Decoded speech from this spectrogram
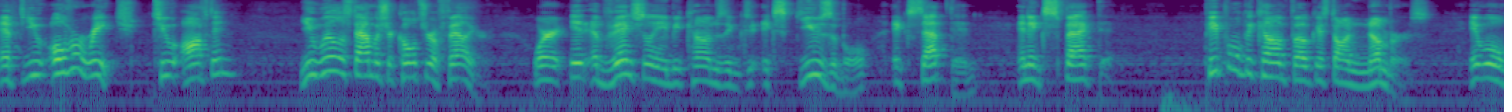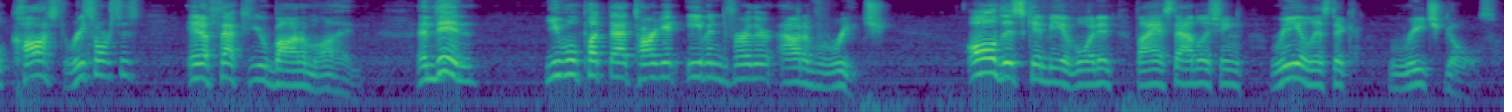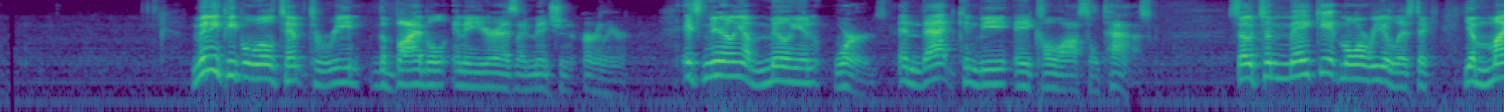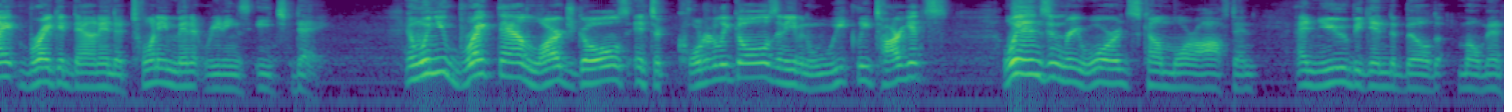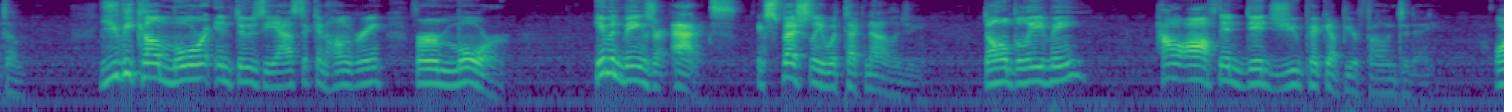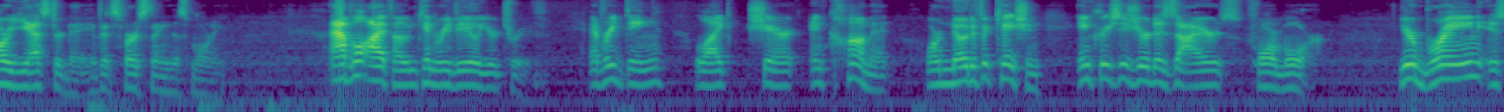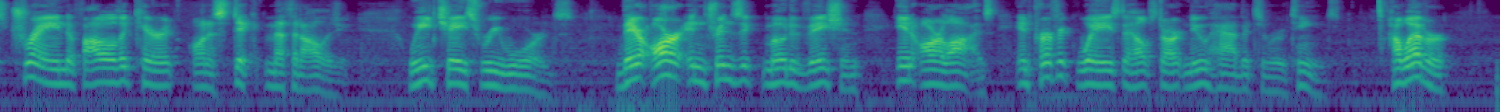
if you overreach too often, you will establish a culture of failure where it eventually becomes excusable, accepted, and expected. People become focused on numbers. It will cost resources, it affects your bottom line. And then you will put that target even further out of reach. All this can be avoided by establishing realistic reach goals. Many people will attempt to read the Bible in a year, as I mentioned earlier. It's nearly a million words, and that can be a colossal task. So, to make it more realistic, you might break it down into 20 minute readings each day. And when you break down large goals into quarterly goals and even weekly targets, wins and rewards come more often, and you begin to build momentum you become more enthusiastic and hungry for more. Human beings are addicts, especially with technology. Don't believe me? How often did you pick up your phone today? Or yesterday, if it's first thing this morning? Apple iPhone can reveal your truth. Every ding, like, share, and comment or notification increases your desires for more. Your brain is trained to follow the carrot on a stick methodology. We chase rewards. There are intrinsic motivation in our lives and perfect ways to help start new habits and routines. However,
